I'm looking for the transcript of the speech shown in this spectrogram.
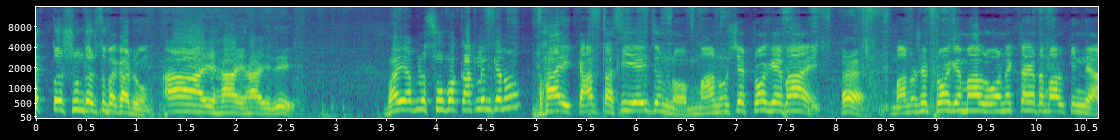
এত সুন্দর সোফা কাটুম আয় হায় হায় রে। ভাই আপনার সোফা কাটলেন কেন? ভাই কাটতাছি এই জন্য। মানুষের টগে ভাই। হ্যাঁ। মানুষের টগে মাল অনেক টাকাতে মাল কিনা।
